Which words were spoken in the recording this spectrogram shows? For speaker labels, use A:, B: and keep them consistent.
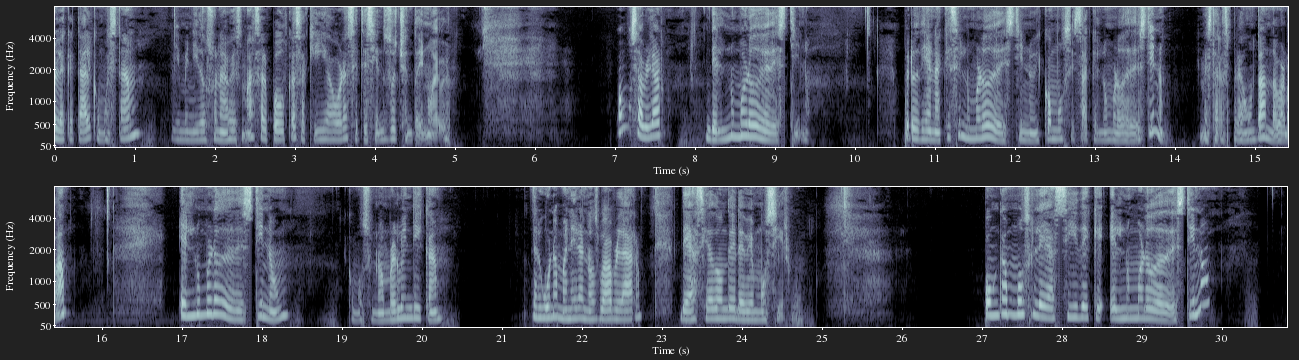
A: Hola, ¿qué tal? ¿Cómo están? Bienvenidos una vez más al podcast aquí ahora 789. Vamos a hablar del número de destino. Pero Diana, ¿qué es el número de destino y cómo se saca el número de destino? Me estarás preguntando, ¿verdad? El número de destino, como su nombre lo indica, de alguna manera nos va a hablar de hacia dónde debemos ir. Pongámosle así de que el número de destino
